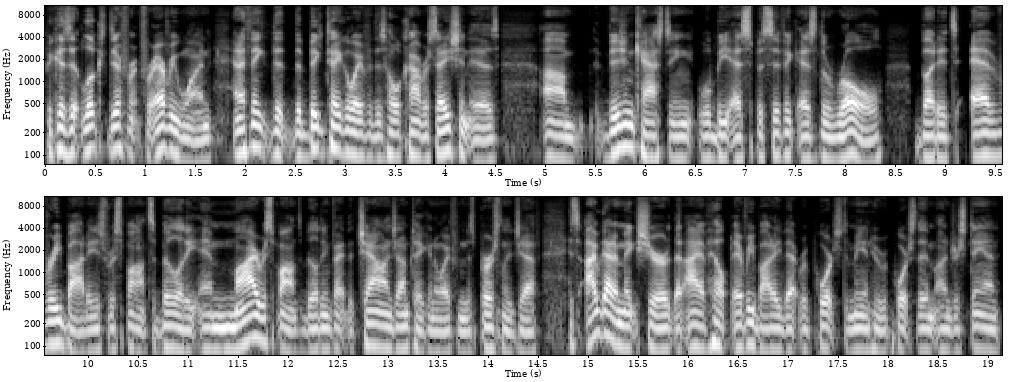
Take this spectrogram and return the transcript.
because it looks different for everyone. And I think that the big takeaway for this whole conversation is um, vision casting will be as specific as the role but it's everybody's responsibility. And my responsibility, in fact, the challenge I'm taking away from this personally, Jeff, is I've got to make sure that I have helped everybody that reports to me and who reports to them understand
